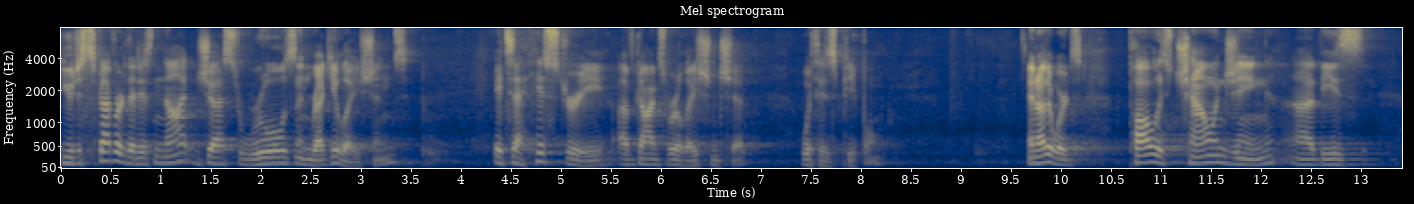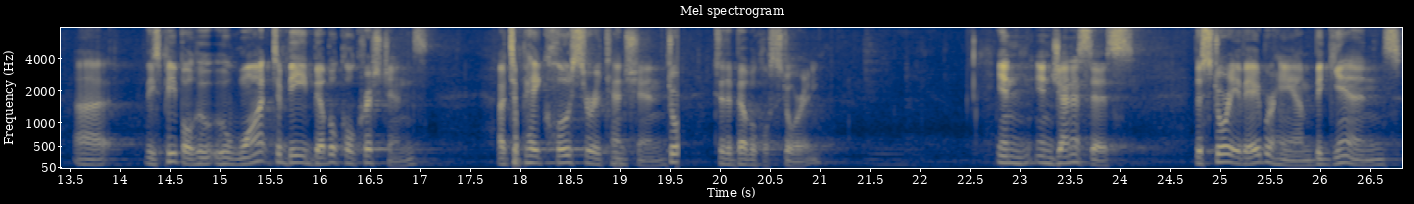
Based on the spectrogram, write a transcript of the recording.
you discover that it's not just rules and regulations, it's a history of God's relationship with his people. In other words, Paul is challenging uh, these, uh, these people who, who want to be biblical Christians uh, to pay closer attention to the biblical story. In, in Genesis, the story of Abraham begins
